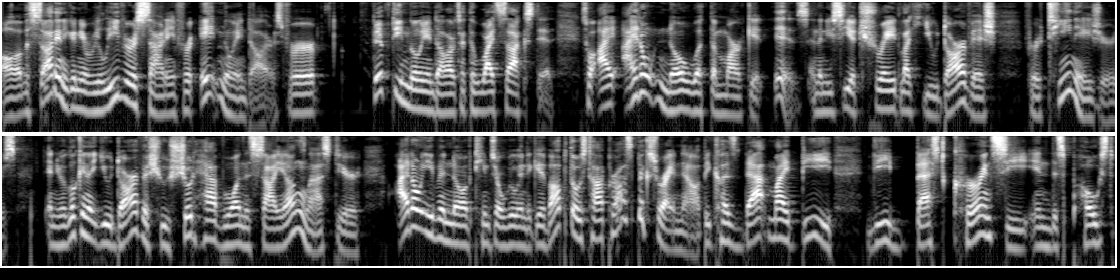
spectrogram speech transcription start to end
all of a sudden you're getting a reliever signing for $8 million, for $50 million like the White Sox did. So I, I don't know what the market is. And then you see a trade like Yu Darvish for teenagers, and you're looking at Yu Darvish, who should have won the Cy Young last year. I don't even know if teams are willing to give up those top prospects right now because that might be the best currency in this post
